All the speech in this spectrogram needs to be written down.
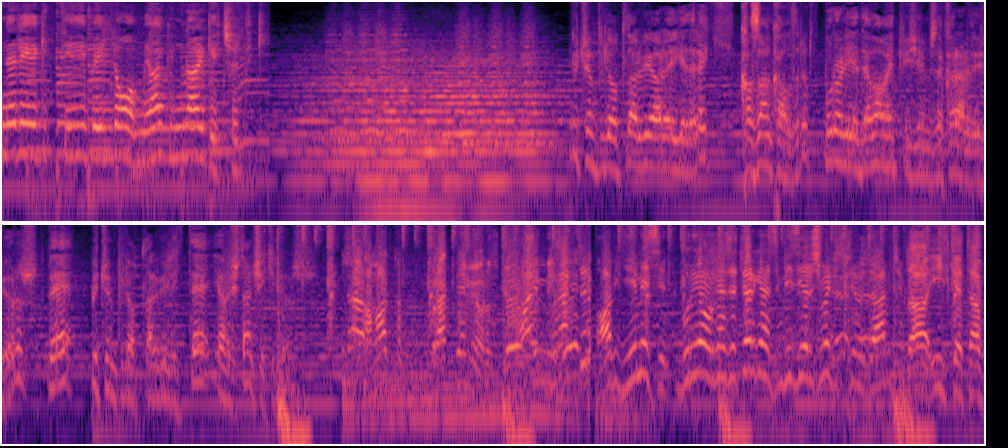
nereye gittiği belli olmayan günler geçirdik. Bütün pilotlar bir araya gelerek kazan kaldırıp bu ralliye devam etmeyeceğimize karar veriyoruz ve bütün pilotlar birlikte yarıştan çekiliyoruz. Ama bırak demiyoruz. Görsün bizi. Abi yemesin. Buraya organizatör gelsin. Biz yarışmak istiyoruz abicim. Daha ilk etap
